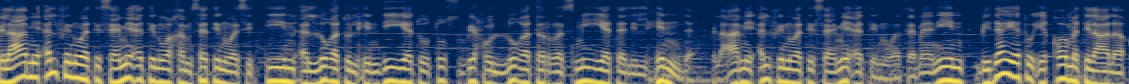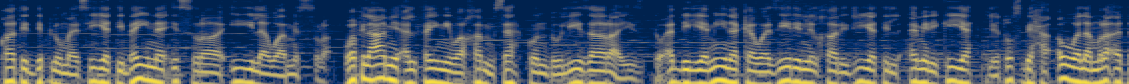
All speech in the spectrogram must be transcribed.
في العام 1965 اللغة الهندية تصبح اللغة الرسمية للهند. في العام 1980 بداية إقامة العلاقات الدبلوماسية بين إسرائيل ومصر. وفي العام 2005 كوندوليزا رايز تؤدي اليمين كوزير للخارجية الأمريكية لتصبح أول امرأة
